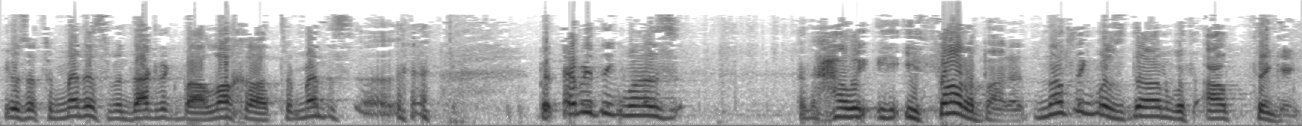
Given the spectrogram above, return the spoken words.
He was a tremendous medagdik ba'alacha, tremendous. But everything was how he, he, thought about it. Nothing was done without thinking.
